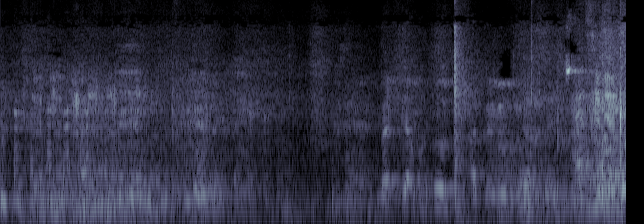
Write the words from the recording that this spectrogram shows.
merci à vous tous, à très bientôt. Merci. À très bientôt.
